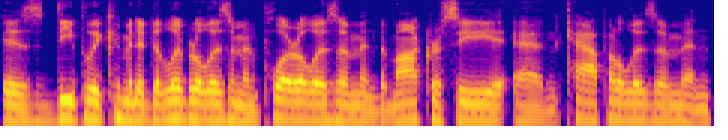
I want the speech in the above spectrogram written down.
is deeply committed to liberalism and pluralism and democracy and capitalism and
